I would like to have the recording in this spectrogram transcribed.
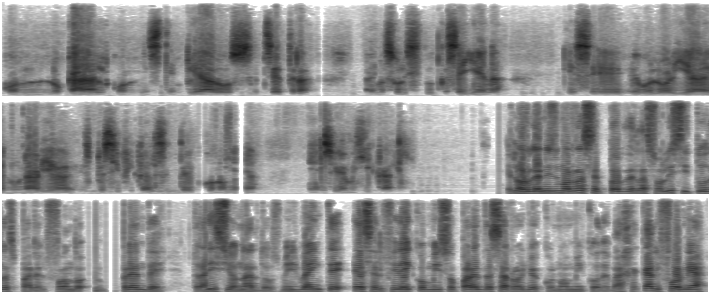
con local, con este, empleados, etcétera. Hay una solicitud que se llena que se evaluaría en un área específica del sector de economía en Ciudad Mexicali. El organismo receptor de las solicitudes para el fondo Emprende tradicional 2020 es el Fideicomiso para el Desarrollo Económico de Baja California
